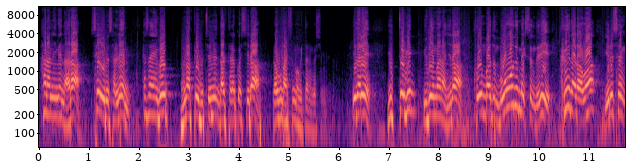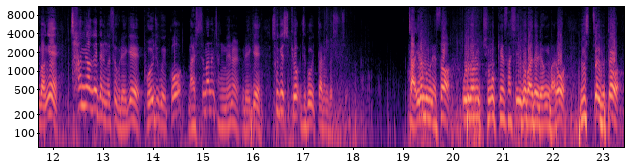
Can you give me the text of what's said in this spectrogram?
하나님의 나라 새 예루살렘 해상의 곧 눈앞에 붙여있는 나타날 것이라 라고 말씀하고 있다는 것입니다. 이날에 육적인 유대만 아니라 구원받은 모든 백성들이 그 나라와 예루살렘 광에 참여하게 되는 것을 우리에게 보여주고 있고 말씀하는 장면을 우리에게 소개시켜 주고 있다는 것이죠. 자, 이런 부분에서 우리가 오늘 주목해서 사실 읽어봐야 될 내용이 바로 20절부터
